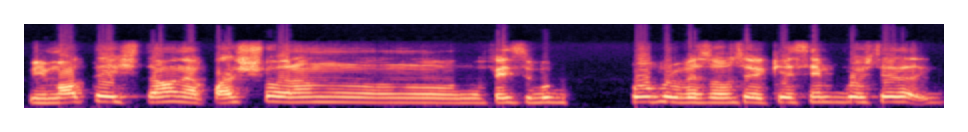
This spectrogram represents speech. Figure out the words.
fiz mal textão, né? Quase chorando no, no, no Facebook. Pô, professor, não sei o que, sempre gostei. Da...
